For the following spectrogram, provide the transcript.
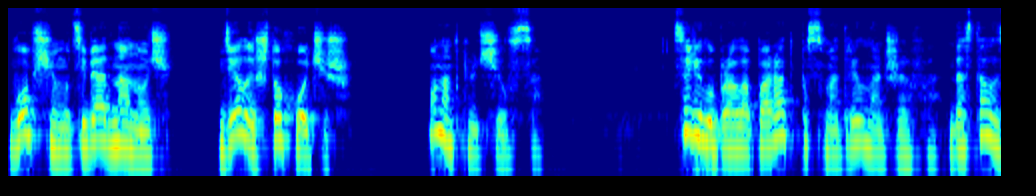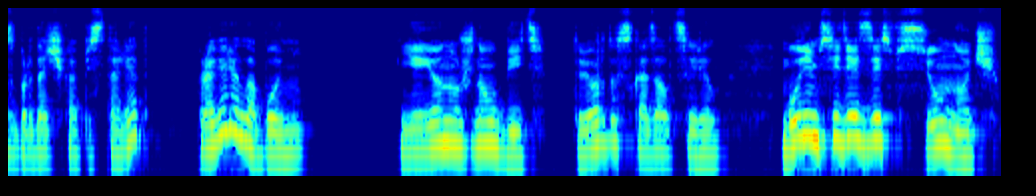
В общем, у тебя одна ночь. Делай, что хочешь». Он отключился. Цирил убрал аппарат, посмотрел на Джеффа, достал из бардачка пистолет, проверил обойму. «Ее нужно убить», — твердо сказал Цирил. Будем сидеть здесь всю ночь.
